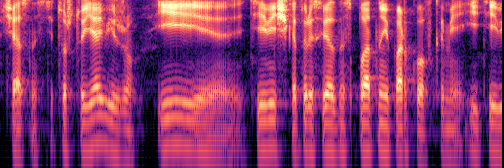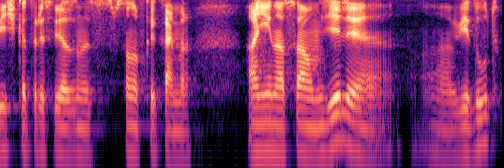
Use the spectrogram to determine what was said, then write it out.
в частности, то, что я вижу, и те вещи, которые связаны с платными парковками, и те вещи, которые связаны с установкой камер, они на самом деле э, ведут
